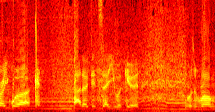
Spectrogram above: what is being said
Great work. Ado did say you were good. He wasn't wrong.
